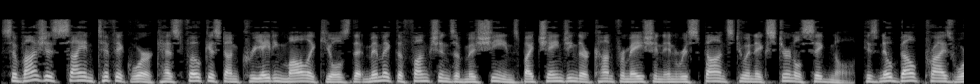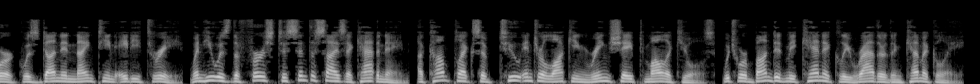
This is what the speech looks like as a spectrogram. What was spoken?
Sauvage's scientific work has focused on creating molecules that mimic the functions of machines by changing their conformation in response to an external signal. His Nobel Prize work was done in 1983, when he was the first to synthesize a catenane, a complex of two interlocking ring-shaped molecules, which were bonded mechanically rather than chemically.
